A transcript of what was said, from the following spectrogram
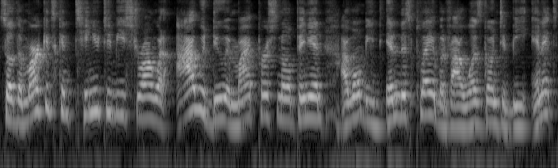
So the markets continue to be strong, what I would do, in my personal opinion, I won't be in this play, but if I was going to be in it,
